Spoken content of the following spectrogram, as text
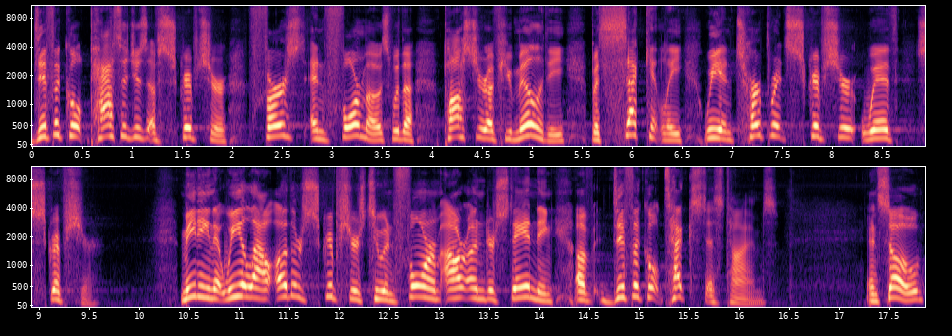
difficult passages of Scripture first and foremost with a posture of humility, but secondly, we interpret Scripture with Scripture meaning that we allow other scriptures to inform our understanding of difficult texts as times. And so,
